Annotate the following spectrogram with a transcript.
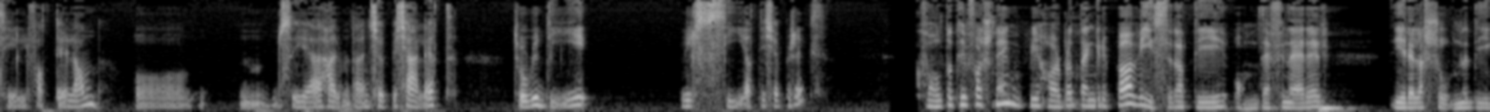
til fattige land og sier jeg hermetegn kjøper kjærlighet, tror du de vil si at de kjøper sex? Kvalitativ forskning vi har blant den gruppa, viser at de omdefinerer de relasjonene de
